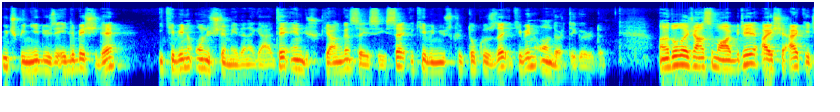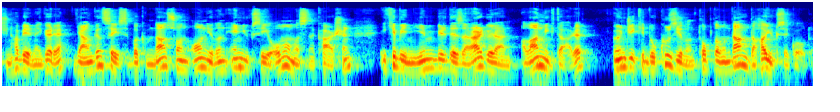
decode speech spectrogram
3755 ile 2013'te meydana geldi. En düşük yangın sayısı ise 2149'da 2014'te görüldü. Anadolu Ajansı muhabiri Ayşe Erkeç'in haberine göre yangın sayısı bakımından son 10 yılın en yükseği olmamasına karşın 2021'de zarar gören alan miktarı önceki 9 yılın toplamından daha yüksek oldu.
